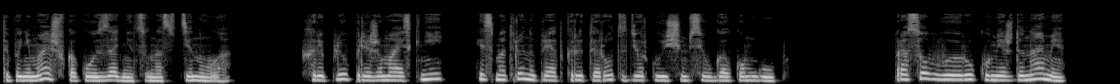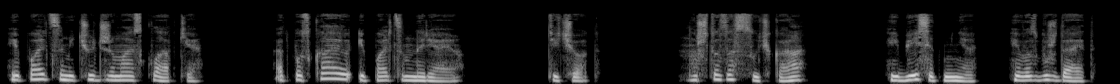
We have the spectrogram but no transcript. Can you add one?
«Ты понимаешь, в какую задницу нас втянуло?» Хриплю, прижимаясь к ней, и смотрю на приоткрытый рот с дергающимся уголком губ. Просовываю руку между нами и пальцами чуть сжимаю складки. Отпускаю и пальцем ныряю. Течет. Ну что за сучка, а? И бесит меня, и возбуждает.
